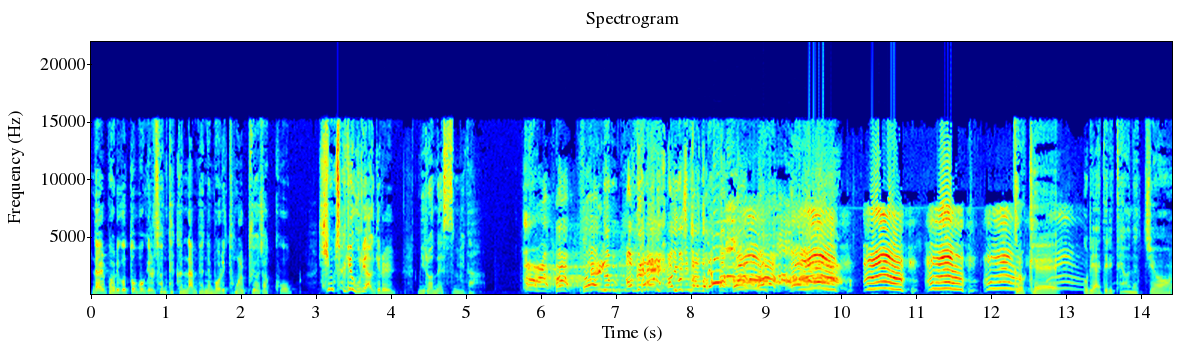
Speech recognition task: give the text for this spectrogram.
날 버리고 또 보기를 선택한 남편의 머리통을 부여잡고 힘차게 우리 아기를 밀어냈습니다. 아, 아, 내, 아, 내 머리. 아, 이거 좀 나다. 그렇게 우리 아들이 태어났죠.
